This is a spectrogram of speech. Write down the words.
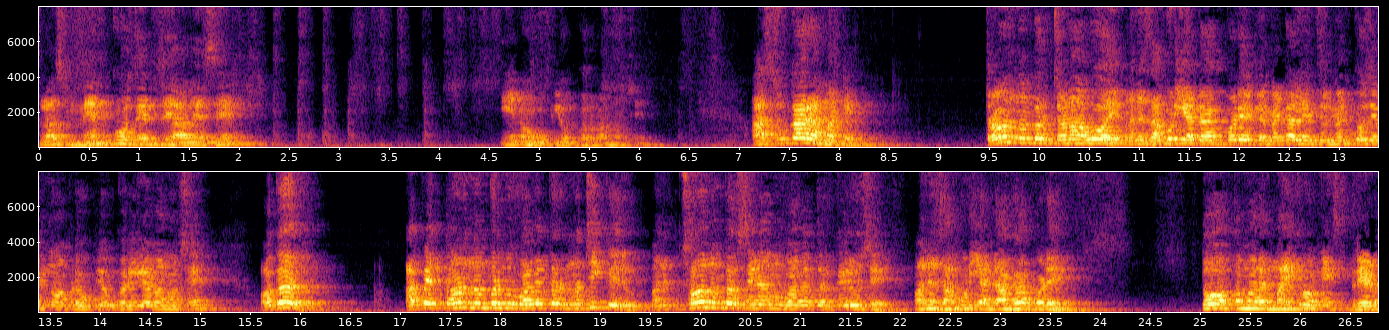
plus mancozeb જે આવે છે એનો ઉપયોગ કરવાનો છે. આ સુકારા માટે ત્રણ નંબર ચણા હોય અને જાંબુડિયા ડાઘ પડે એટલે મેટાલેક્ઝિલ મેન્કોઝેબનો આપણે ઉપયોગ કરી લેવાનો છે. અગર આપે ત્રણ નંબરનું વાવેતર નથી કર્યું અને છ નંબર શેણાનું વાવેતર કર્યું છે અને જાંબુડિયા ડાઘા પડે, તો તમારે માઇક્રોમિક્સ ગ્રેડ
